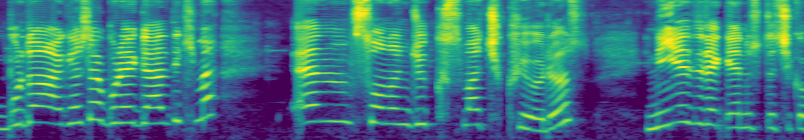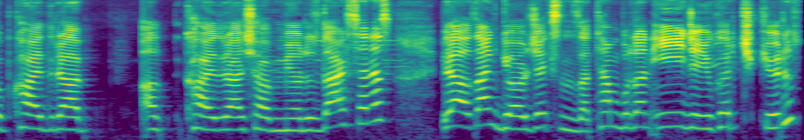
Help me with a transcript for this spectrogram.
buradan arkadaşlar buraya geldik mi en sonuncu kısma çıkıyoruz. Niye direkt en üste çıkıp kaydıra kaydıraç yapmıyoruz derseniz birazdan göreceksiniz zaten. Buradan iyice yukarı çıkıyoruz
